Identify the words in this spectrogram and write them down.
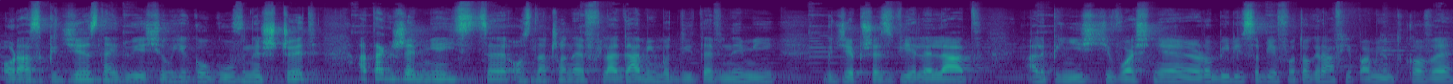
oraz gdzie znajduje się jego główny szczyt, a także miejsce oznaczone flagami modlitewnymi, gdzie przez wiele lat alpiniści właśnie robili sobie fotografie pamiątkowe,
